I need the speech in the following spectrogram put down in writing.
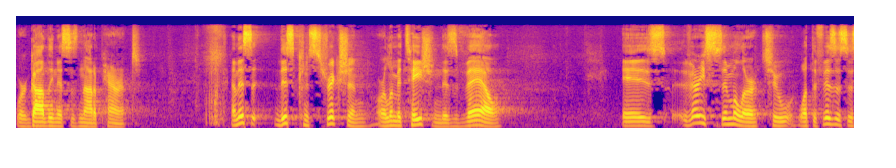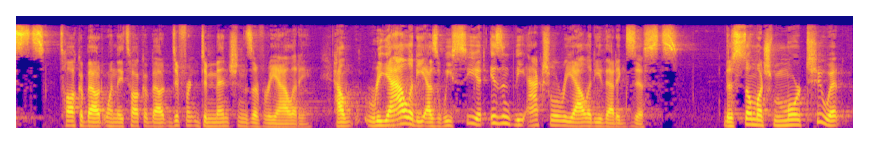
where godliness is not apparent. And this, this constriction or limitation, this veil, is very similar to what the physicists talk about when they talk about different dimensions of reality. How reality as we see it isn't the actual reality that exists. There's so much more to it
